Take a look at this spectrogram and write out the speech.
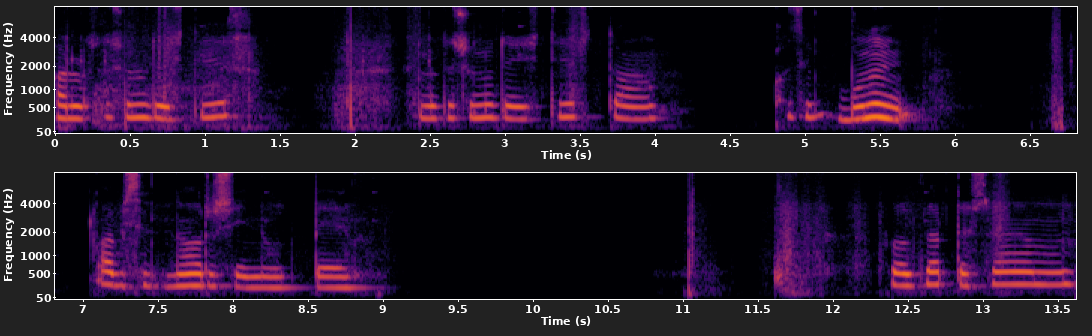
Carlos'la şunu değiştir. Şunu da şunu değiştir. Tamam. Kızım bunun Abi sen ne ara şey oldu be? Roller desem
